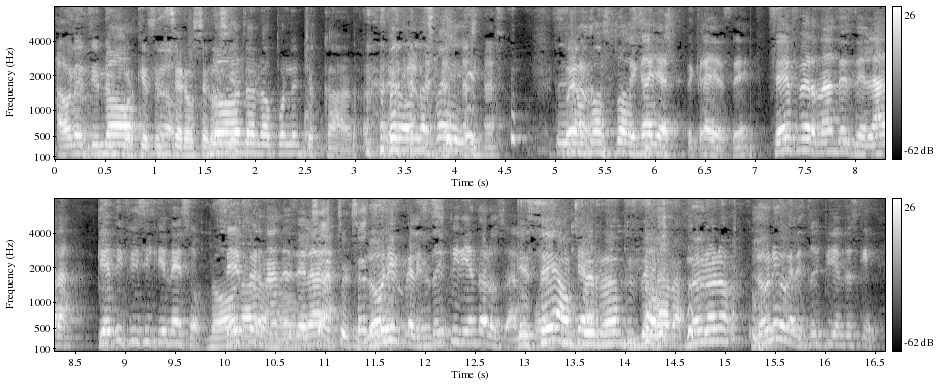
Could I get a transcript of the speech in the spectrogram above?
Ahora entienden por qué es el 007. No, no, no, ponle Jacquard. Pero la Bueno, te callas, te callas, ¿eh? C. Fernández de Lara. ¿Qué difícil tiene eso? No, C. nada, Fernández no. de Lara. Exacto, exacto. Lo único que le estoy pidiendo a los. a Que los sean Fernández de Lara. No, no, no. Lo único que le estoy pidiendo es que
